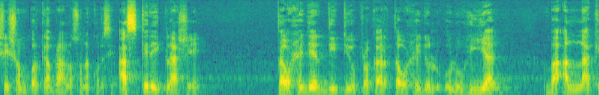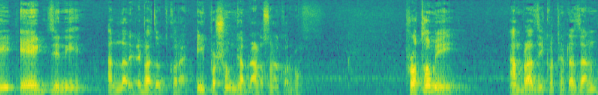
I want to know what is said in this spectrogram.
সে সম্পর্কে আমরা আলোচনা করেছি। আজকের এই ক্লাসে তাওহিদের দ্বিতীয় প্রকার তাওহিদুল উলুহিয়া বা আল্লাহকে এক জেনে আল্লাহর ইবাদত করা এই প্রসঙ্গে আমরা আলোচনা করব। প্রথমে আমরা যে কথাটা জানব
